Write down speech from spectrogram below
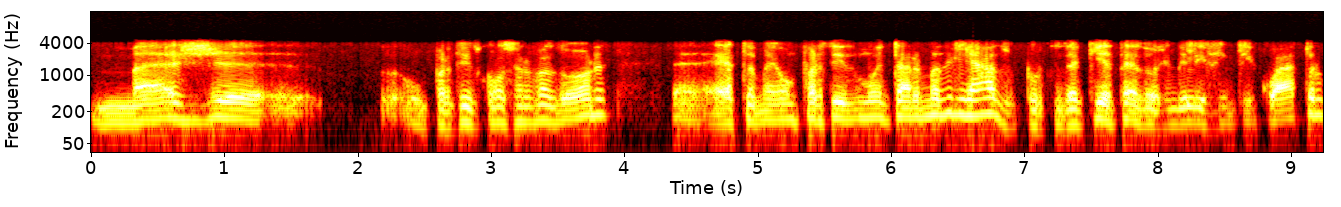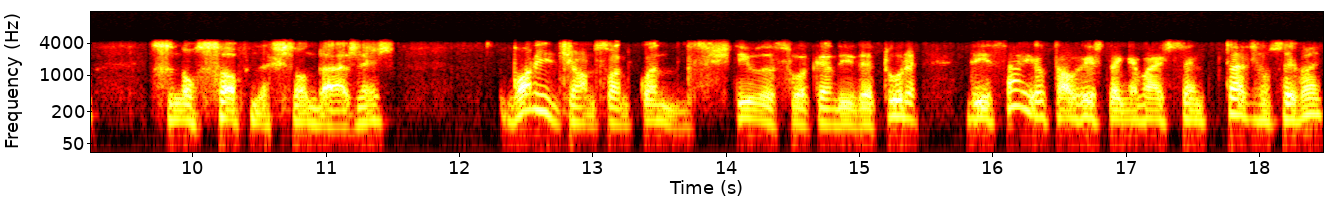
mas eh, o Partido Conservador é também um partido muito armadilhado, porque daqui até 2024, se não sobe nas sondagens, Boris Johnson, quando desistiu da sua candidatura, disse: Ah, eu talvez tenha mais de 100 deputados, não sei bem.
